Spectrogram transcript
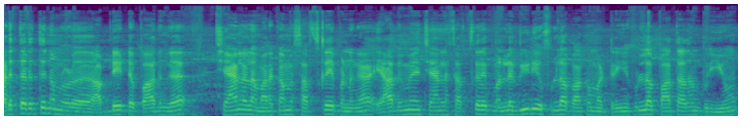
அடுத்தடுத்து நம்மளோட அப்டேட்டை பாருங்கள் சேனலை மறக்காமல் சப்ஸ்கிரைப் பண்ணுங்கள் யாருமே சேனலை சப்ஸ்கிரைப் பண்ணல. வீடியோ ஃபுல்லாக பார்க்க மாட்டேறீங்க. ஃபுல்லாக பார்த்தா தான் புரியும்.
